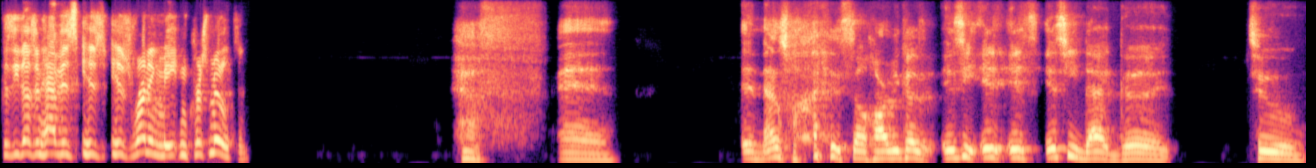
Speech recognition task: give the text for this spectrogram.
because he doesn't have his his his running mate in Khris Middleton. and and that's why it's so hard because is he is is, is he that good to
